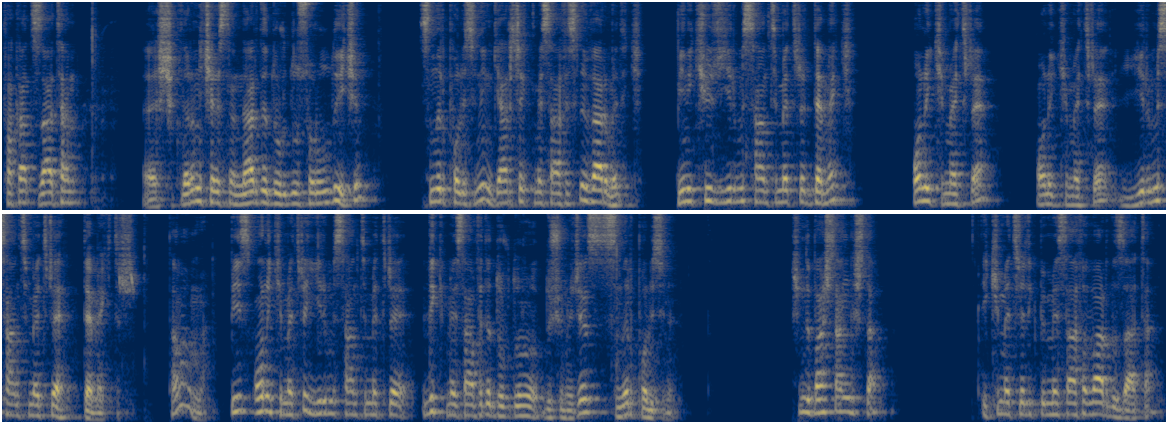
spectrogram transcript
Fakat zaten e, şıkların içerisinde nerede durduğu sorulduğu için sınır polisinin gerçek mesafesini vermedik. 1220 santimetre demek 12 metre 12 metre 20 santimetre demektir. Tamam mı? Biz 12 metre 20 santimetrelik mesafede durduğunu düşüneceğiz sınır polisinin. Şimdi başlangıçta 2 metrelik bir mesafe vardı zaten.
